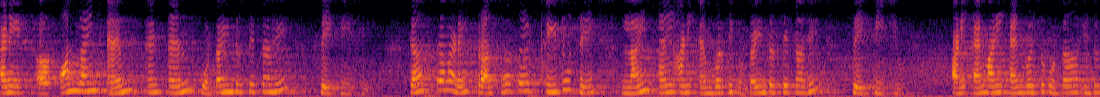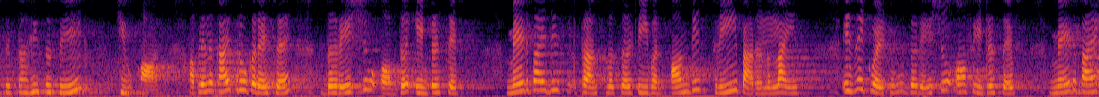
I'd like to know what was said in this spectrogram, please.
आणि on line M and N कोणता इंटरसेप्ट आहे? सेक बी सी त्याचप्रमाणे ट्रान्सवर्सल टी टूचे लाईन एल आणि एमवरती कोणता इंटरसेप्ट आहे? सेक पी क्यू आणि एम आणि एनवरचं कोणता इंटरसेप्ट आहे? तर सेक क्यू आर आपल्याला काय प्रूव्ह करायचं आहे the ratio of the intercepts made by this transversal T1 on these three parallel lines is equal to the ratio of intercepts made by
